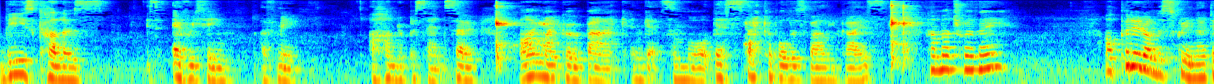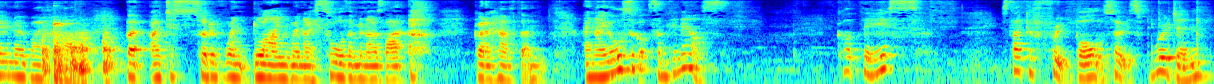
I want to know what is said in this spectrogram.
these colours is everything of me, 100%. So I might go back and get some more. They're stackable as well, you guys. How much were they? I'll put it on the screen. I don't know by heart, but I just sort of went blind when I saw them and I was like, gotta have them. And I also got something else. Got this. It's like a fruit ball, so it's wooden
